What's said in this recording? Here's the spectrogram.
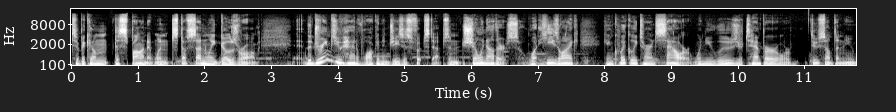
to become despondent when stuff suddenly goes wrong. The dreams you had of walking in Jesus' footsteps and showing others what he's like can quickly turn sour when you lose your temper or do something you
